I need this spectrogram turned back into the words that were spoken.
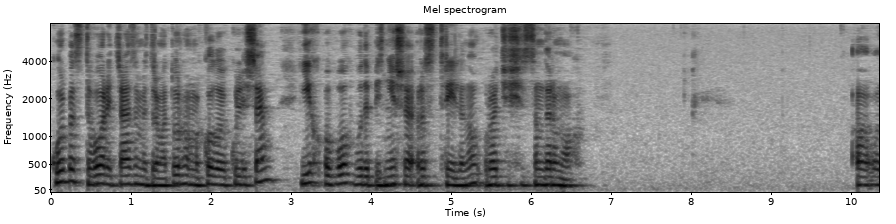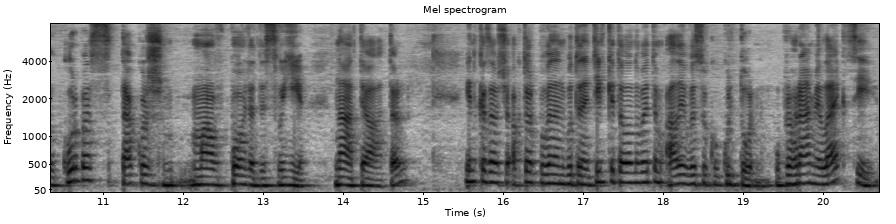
Курбас створить разом із драматургом Миколою Кулішем, їх обох буде пізніше розстріляно в урочищі Сандармох. Е, Курбас також мав погляди свої на театр. Він казав, що актор повинен бути не тільки талановитим, але й висококультурним. У програмі лекції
